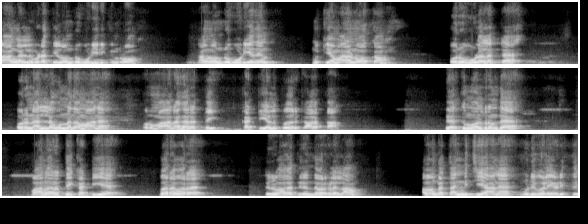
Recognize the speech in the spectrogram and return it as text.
நாங்கள் இவ்விடத்தில் ஒன்று கூடியிருக்கின்றோம். நாங்கள் ஒன்று கூடியதன் முக்கியமான நோக்கம் ஒரு ஊழலற்ற ஒரு நல்ல உன்னதமான ஒரு மாநகரத்தை கட்டி எழுப்பதற்காகத்தான் இதற்கு முதல் இருந்த மாநகரத்தை கட்டிய வேற வேற நிர்வாகத்தில் இருந்தவர்கள் எல்லாம் அவங்க தன்னிச்சையான முடிவுகளை எடுத்து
